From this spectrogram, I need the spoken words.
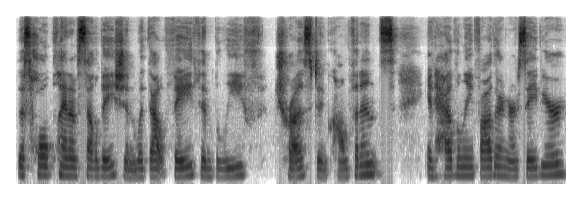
this whole plan of salvation. Without faith and belief, trust and confidence in Heavenly Father and our Savior,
